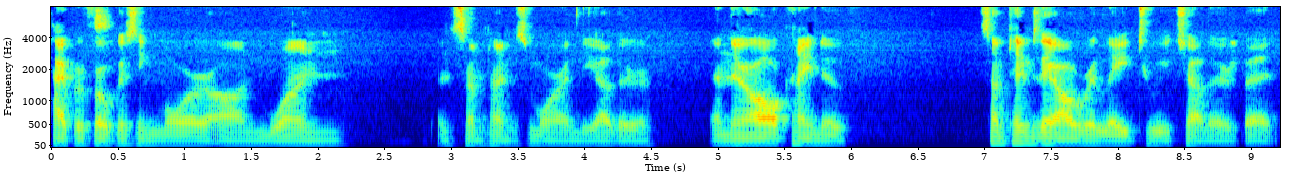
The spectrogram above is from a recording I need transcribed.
hyper focusing more on one, and sometimes more on the other, and they're all kind of. Sometimes they all relate to each other, but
